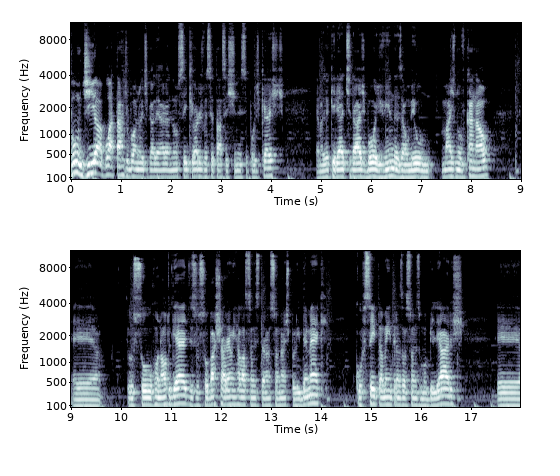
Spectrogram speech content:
Bom dia, boa tarde, boa noite, galera. Não sei que horas você está assistindo esse podcast, é, mas eu queria te dar as boas-vindas ao meu mais novo canal. É, eu sou o Ronaldo Guedes, eu sou bacharel em Relações Internacionais pelo IBMEC, cursei também em Transações Imobiliárias, é,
